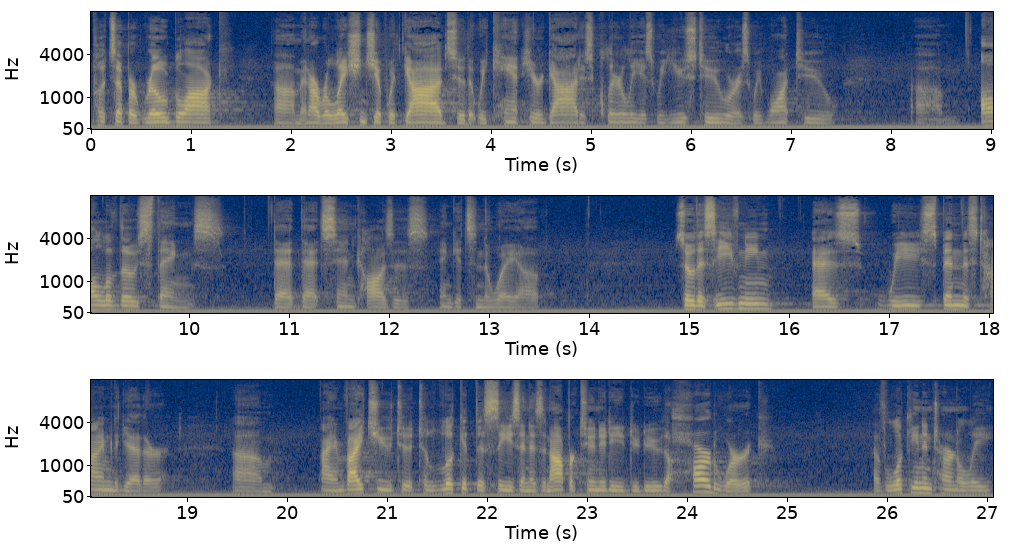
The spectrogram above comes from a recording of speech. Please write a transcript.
puts up a roadblock um, in our relationship with God so that we can't hear God as clearly as we used to or as we want to. Um, all of those things that, that sin causes and gets in the way of. So, this evening, as we spend this time together, um, I invite you to, to look at this season as an opportunity to do the hard work of looking internally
